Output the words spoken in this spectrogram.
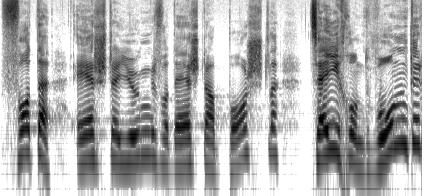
von den ersten Jüngern, von den ersten Aposteln. Zeichen und Wunder,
